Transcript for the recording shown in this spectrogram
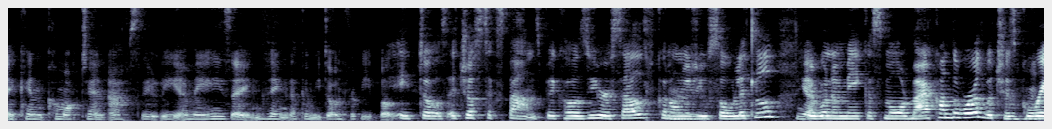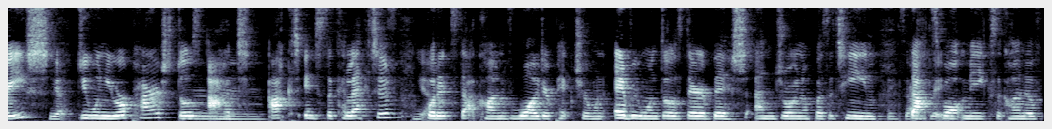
it can come up to an absolutely amazing thing that can be done for people. It does. It just expands because you yourself can only do so little. Mm. Yeah. Mm-hmm. You're going to make a small mark on the world, which is great. Yeah. Doing your part does act act into the collective, Yeah. but it's that kind of wider picture when everyone does their bit and join up as a team. Exactly. That's what makes it kind of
